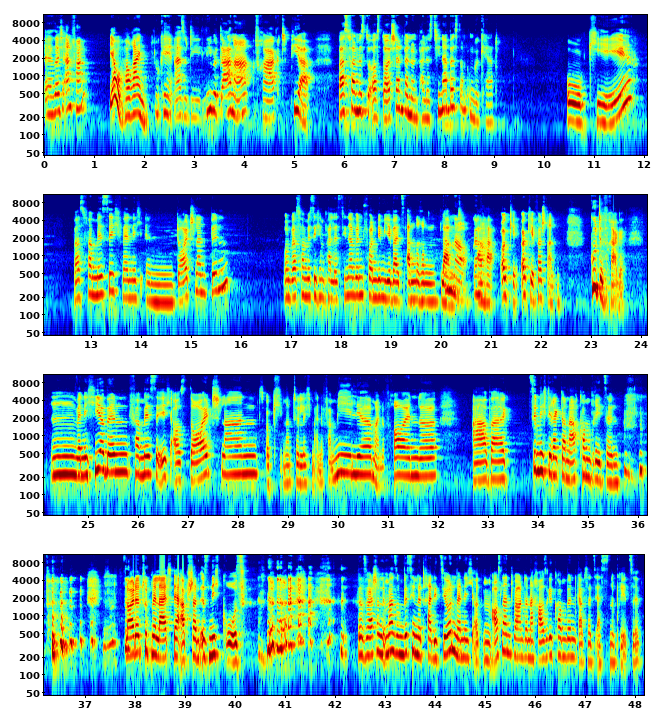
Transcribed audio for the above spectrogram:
Äh, soll ich anfangen? Jo, hau rein. Okay, also die liebe Dana fragt, Pia, was vermisst du aus Deutschland, wenn du in Palästina bist und umgekehrt? Okay. Was vermisse ich, wenn ich in Deutschland bin? Und was vermisse ich in Palästina bin von dem jeweils anderen Land? Genau, genau. Aha, okay, okay, verstanden. Gute Frage. Mm, Wenn ich hier bin, vermisse ich aus Deutschland, okay, natürlich meine Familie, meine Freunde, aber ziemlich direkt danach kommen Brezeln. Leute, tut mir leid, der Abstand ist nicht groß. das war schon immer so ein bisschen eine Tradition. Wenn ich im Ausland war und dann nach Hause gekommen bin, gab es als erstes eine Brezel.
